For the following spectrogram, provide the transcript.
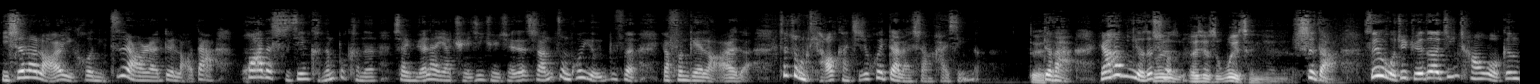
你生了老二以后，你自然而然对老大花的时间可能不可能像原来一样全心全意全在上，你总会有一部分要分给老二的。这种调侃其实会带来伤害性的，对对？吧？然后你有的时候而而且是未成年人，是的，所以我就觉得，经常我跟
